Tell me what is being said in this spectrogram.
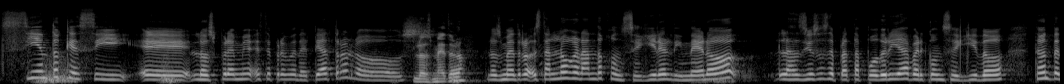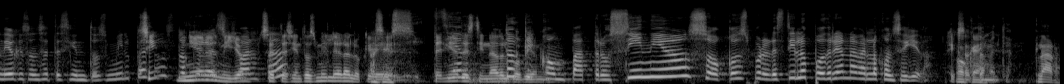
Siento que si eh, los premios, este premio de teatro, los, ¿Los metro? los metros están logrando conseguir el dinero. Las diosas de plata podría haber conseguido, tengo entendido que son 700 mil pesos. sí, lo ni que era el millón. falta. 700 mil era lo que tenía Siento destinado el que gobierno. con patrocinios o cosas por el estilo podrían haberlo conseguido. Exactamente. Claro.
